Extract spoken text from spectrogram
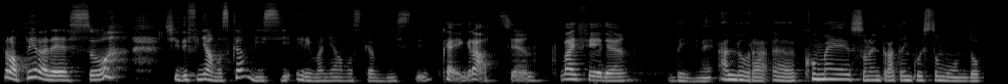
Però per adesso ci definiamo scambisti e rimaniamo scambisti. Ok, grazie. Vai Fede. Bene, allora, eh, come sono entrata in questo mondo?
